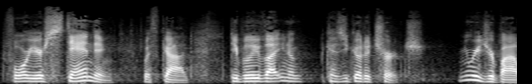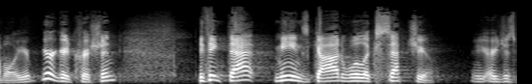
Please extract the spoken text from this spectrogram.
for your standing with God? Do you believe that, you know, because you go to church, you read your Bible, you're, you're a good Christian? You think that means God will accept you? Are you just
